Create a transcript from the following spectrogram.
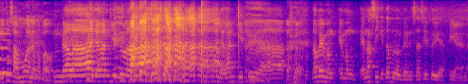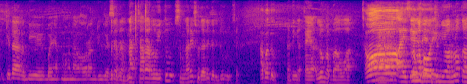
Itu Samuel yang ngebawa. Enggak lah, jangan gitu lah. jangan gitu lah. Tapi emang emang enak sih kita berorganisasi itu ya. iya kita lebih banyak mengenal orang juga sih Benar-benar. Nah, cara lu itu sebenarnya sudah ada dari dulu, Cek. Apa tuh? Nanti nggak? Kayak lu ngebawa Oh, I see. lu ngebawa I see. junior lu ke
